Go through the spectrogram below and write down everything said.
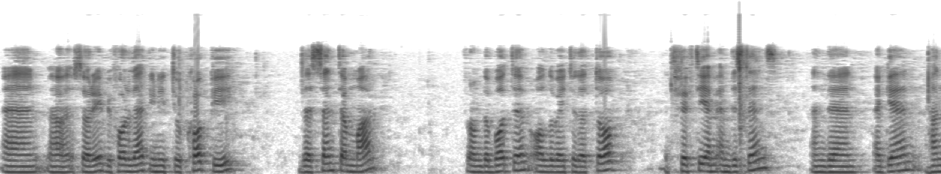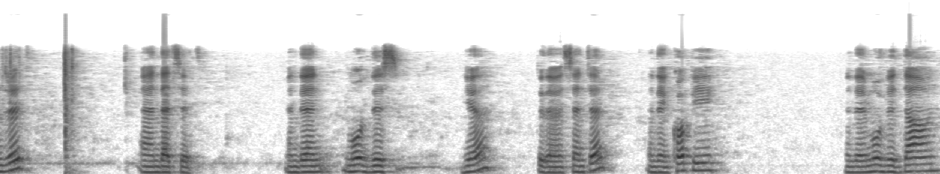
And uh, sorry before that you need to copy the center mark from the bottom all the way to the top at 50 mm distance and then again 100 and that's it. And then move this here to the center and then copy and then move it down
